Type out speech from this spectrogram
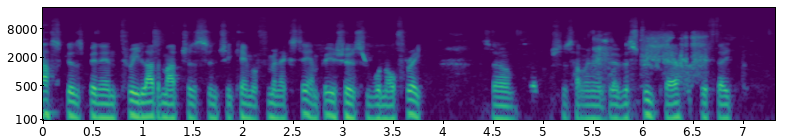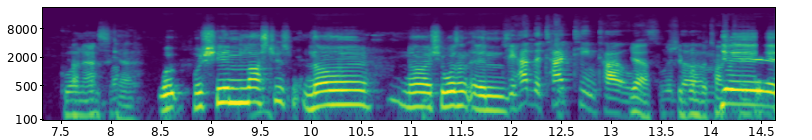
Asuka's been in three ladder matches since she came up from NXT. I'm pretty sure she won all three. So she's having a bit of a streak there. If they Go on, ask her. Wa- Was she in last year's? No, no, she wasn't in. She had the tag team titles. Yeah, with, she won the um, Yeah, yeah, yeah.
